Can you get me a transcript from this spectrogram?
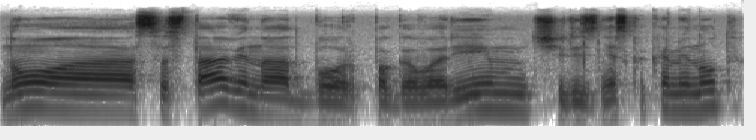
Ну а составе на отбор поговорим через несколько минут.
